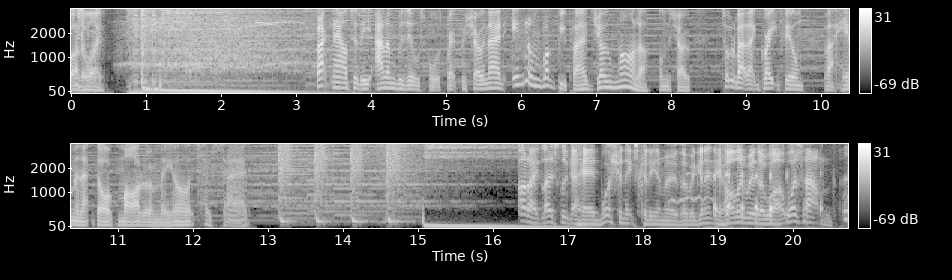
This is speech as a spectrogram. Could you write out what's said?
By the way, Back now to the Alan Brazil Sports Breakfast Show, and they had England rugby player Joe Marler on the show, talking about that great film about him and that dog, Marler and me. Oh, it's so sad. All right, let's look ahead. What's your next career move? Are we going into Hollywood or what? What's happened? Uh,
